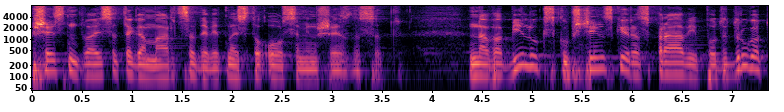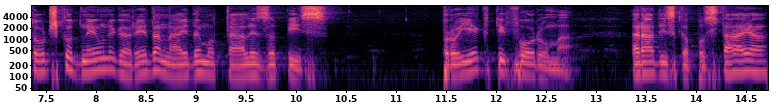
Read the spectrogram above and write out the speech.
26. marca 1968. Na vabilu k skupščinski razpravi pod drugo točko dnevnega reda najdemo tale zapis. Projekti foruma, radijska postaja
